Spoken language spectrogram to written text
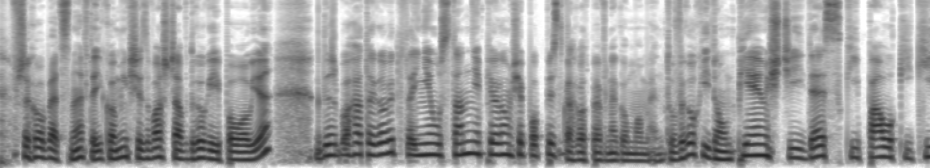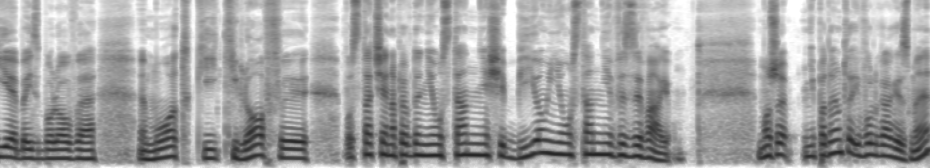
wszechobecne w tej komiksie, zwłaszcza w drugiej połowie, gdyż bohaterowie tutaj nieustannie piorą się po pyskach od pewnego momentu. W ruch idą pięści, deski, pałki, kije baseballowe, młotki, kilofy. Postacie naprawdę nieustannie się biją i nieustannie wyzywają. Może nie padają tutaj wulgaryzmy,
